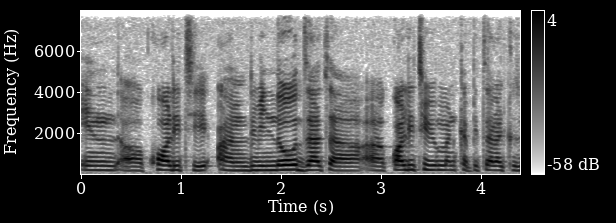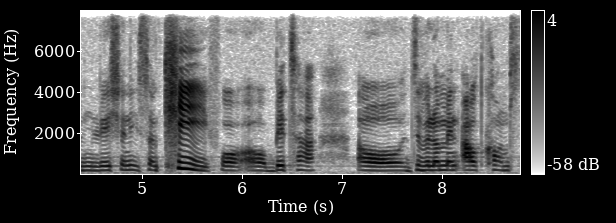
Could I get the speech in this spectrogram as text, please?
in uh, quality and we know that uh, uh quality human capital accumulation is a key for uh, better uh, development outcomes.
